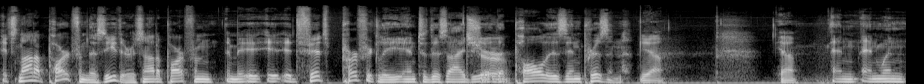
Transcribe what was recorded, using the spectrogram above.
it's not apart from this either. It's not apart from. I mean, it, it it fits perfectly into this idea Sure. that Paul is in prison. Yeah. Yeah. And and when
